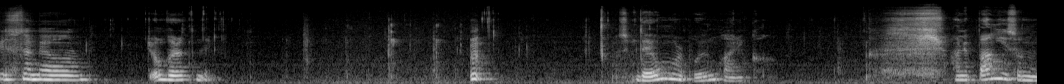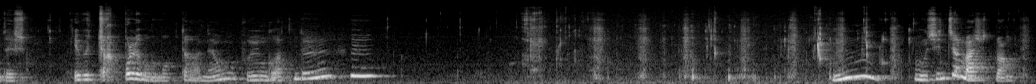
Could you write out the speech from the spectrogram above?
있으면 좀 그렇던데. 음. 지금 내용물 보인 거 아닐까? 안에 빵이 있었는데 입을 쫙 벌리고 먹다가 내용물 보인 거 같은데. 음, 진짜 맛있다.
